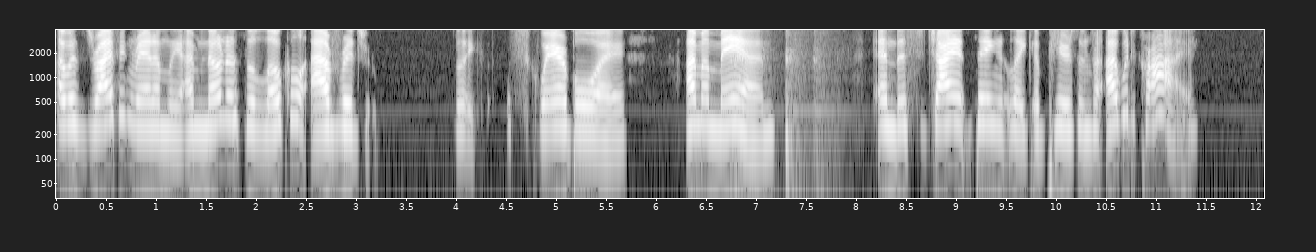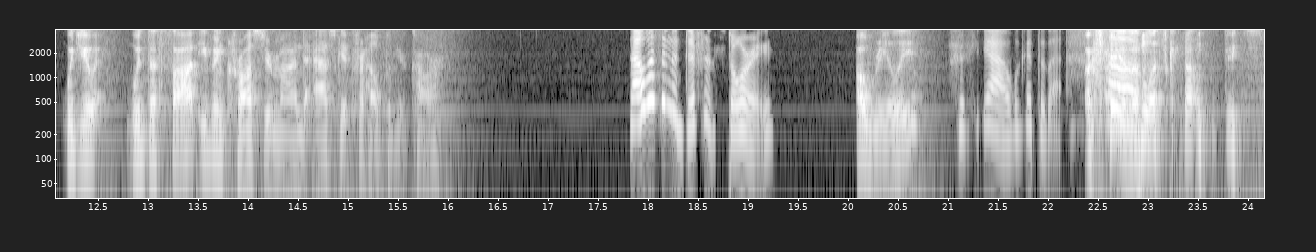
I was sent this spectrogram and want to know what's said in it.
I was driving randomly. I'm known as the local average, like, square boy. I'm a man. And this giant thing, like, appears in front. I would cry. would you? Would the thought even cross your mind to ask it for help with your car? That was in a different story. Oh, really? yeah, we'll get to that. Okay, Um, then let's get on with these.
